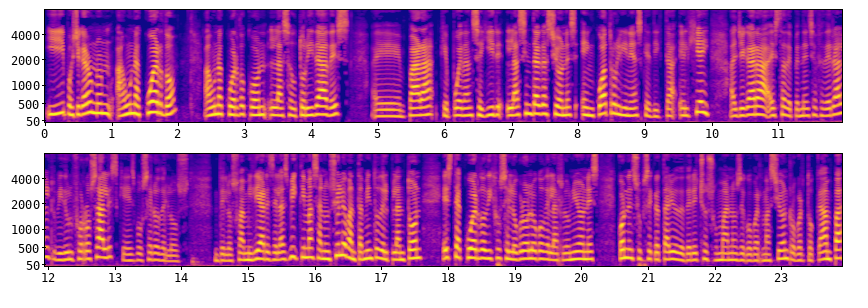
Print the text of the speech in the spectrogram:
y pues llegaron a un acuerdo a un acuerdo con las autoridades eh, para que puedan seguir las indagaciones en cuatro líneas que dicta el GIEI. Al llegar a esta dependencia federal, Vidulfo Rosales, que es vocero de los de los familiares de las víctimas, anunció el levantamiento del plantón. Este acuerdo, dijo, se logró luego de las reuniones con el subsecretario de Derechos Humanos de Gobernación, Roberto Campa,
